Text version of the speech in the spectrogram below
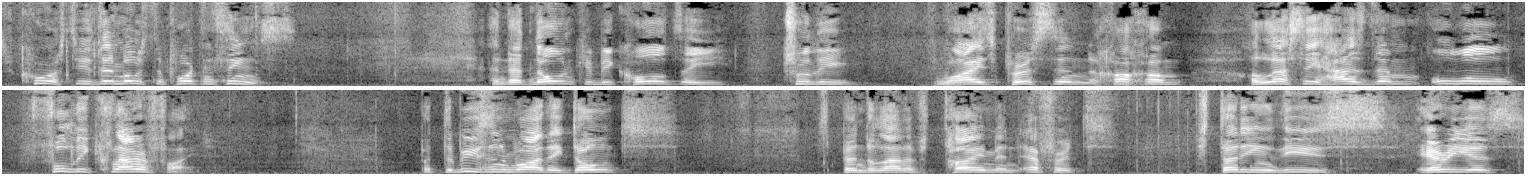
Of course, these are the most important things. And that no one can be called a truly wise person, a chacham, unless he has them all fully clarified. But the reason why they don't spend a lot of time and effort studying these areas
